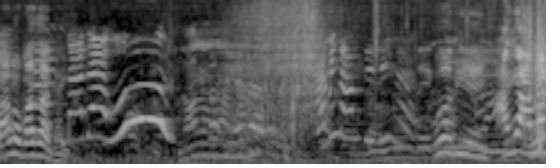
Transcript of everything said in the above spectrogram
ভালো বাজা খাই। আগে আমার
